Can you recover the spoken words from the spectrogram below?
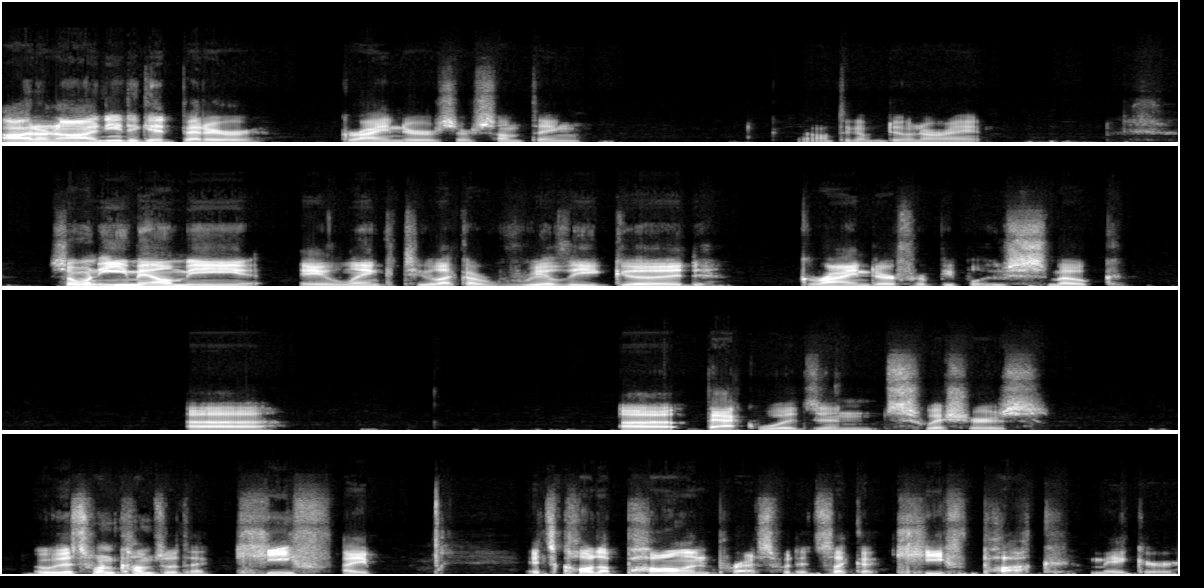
I don't know. I need to get better grinders or something. I don't think I'm doing it right. Someone email me a link to like a really good grinder for people who smoke uh uh backwoods and swishers. Oh, this one comes with a keef. A it's called a pollen press, but it's like a keef puck maker.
